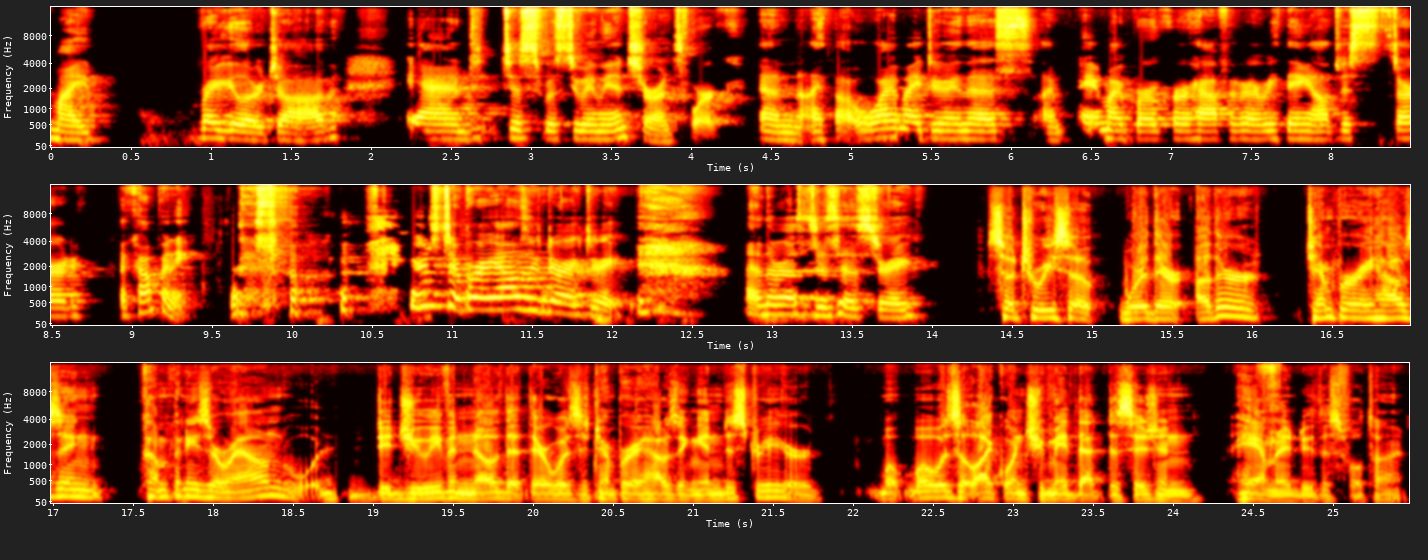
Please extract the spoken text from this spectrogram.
my regular job and just was doing the insurance work. And I thought, well, why am I doing this? I'm paying my broker half of everything. I'll just start a company. so here's temporary housing directory. And the rest is history. So, Teresa, were there other temporary housing companies around? Did you even know that there was a temporary housing industry, or what, what was it like once you made that decision? Hey, I'm going to do this full time.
